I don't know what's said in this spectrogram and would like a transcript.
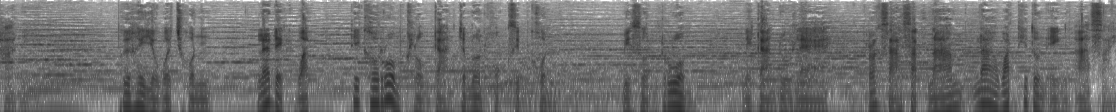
ธานี เพื่อให้เยาวชนและเด็กวัด ที่เข้าร่วมโครงการจำนวน 60 คน มีส่วนร่วมในการดูแลรักษาสัตว์น้ำหน้าวัดที่ตนเองอาศัย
